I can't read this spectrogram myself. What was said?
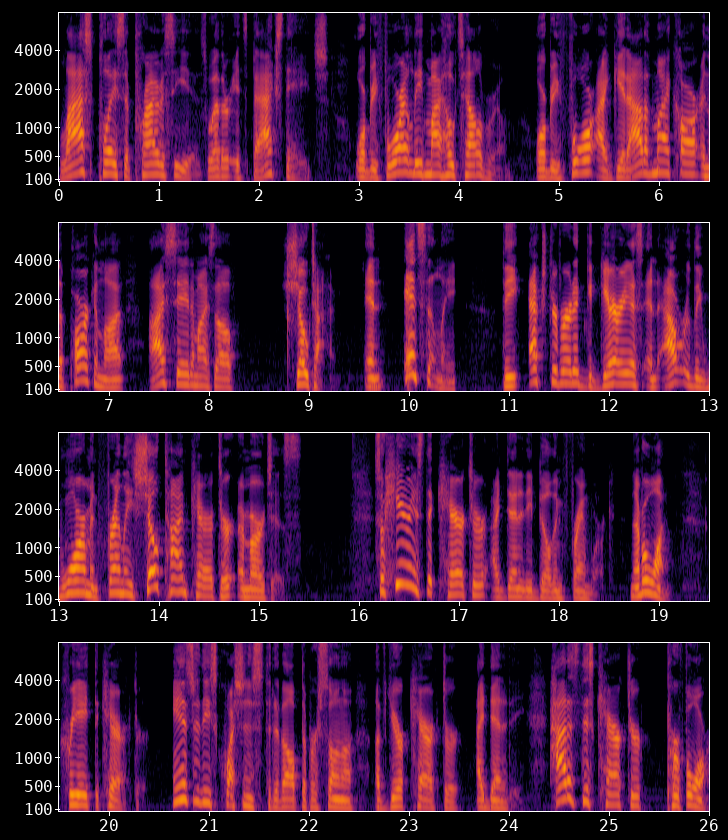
last place of privacy is, whether it's backstage or before I leave my hotel room or before I get out of my car in the parking lot, I say to myself, showtime. And instantly, the extroverted, gregarious, and outwardly warm and friendly showtime character emerges. So here is the character identity building framework. Number one, create the character. Answer these questions to develop the persona of your character identity. How does this character perform?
